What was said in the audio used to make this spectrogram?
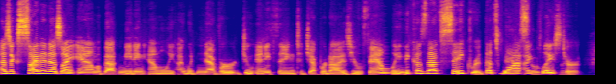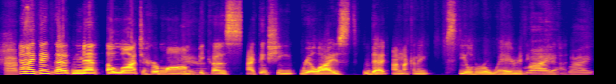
as excited as I am about meeting Emily, I would never do anything to jeopardize your family because that's sacred. That's why I placed Absolutely. her. And I think that meant a lot to her mom Yeah. because I think she realized that I'm not going to steal her away or anything Right, like that. right.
